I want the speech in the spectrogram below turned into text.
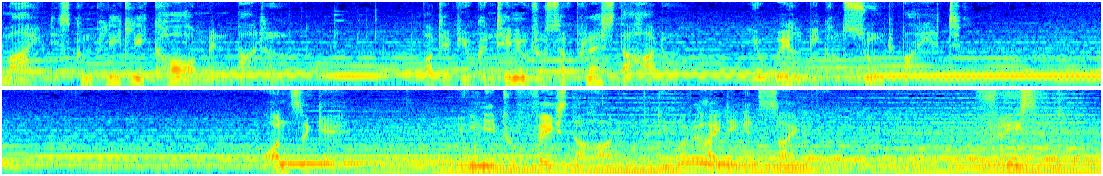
Mind is completely calm in battle. But if you continue to suppress the Hado, you will be consumed by it. Once again, you need to face the Hado that you are hiding inside of you. Face it.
